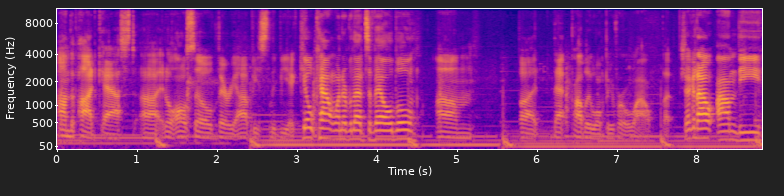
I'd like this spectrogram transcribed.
on the podcast. Uh, it'll also very obviously be a kill count whenever that's available, um, but that probably won't be for a while. But check it out on the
